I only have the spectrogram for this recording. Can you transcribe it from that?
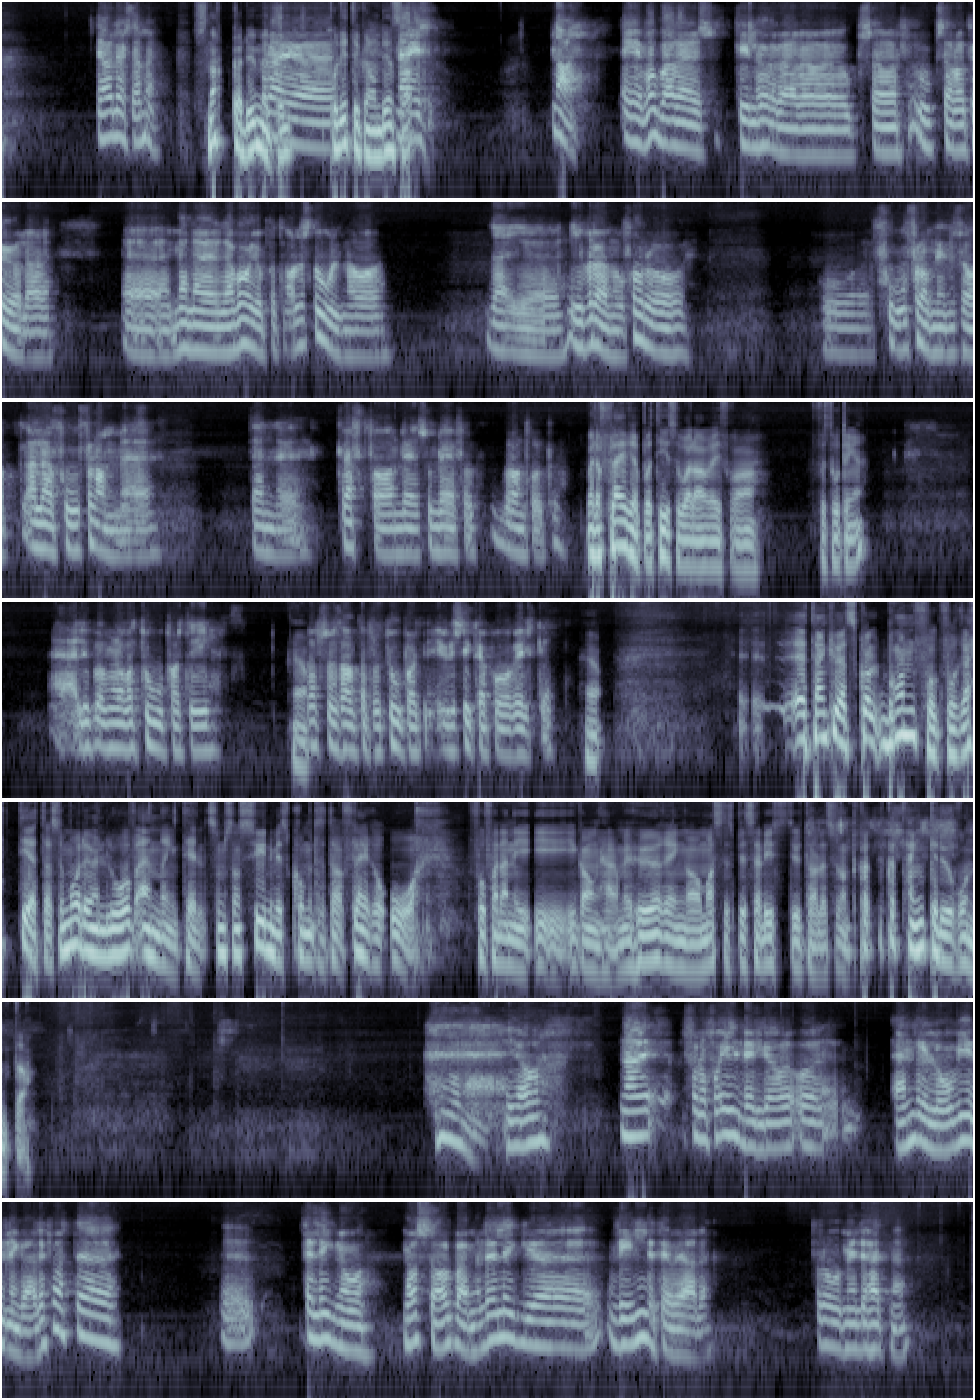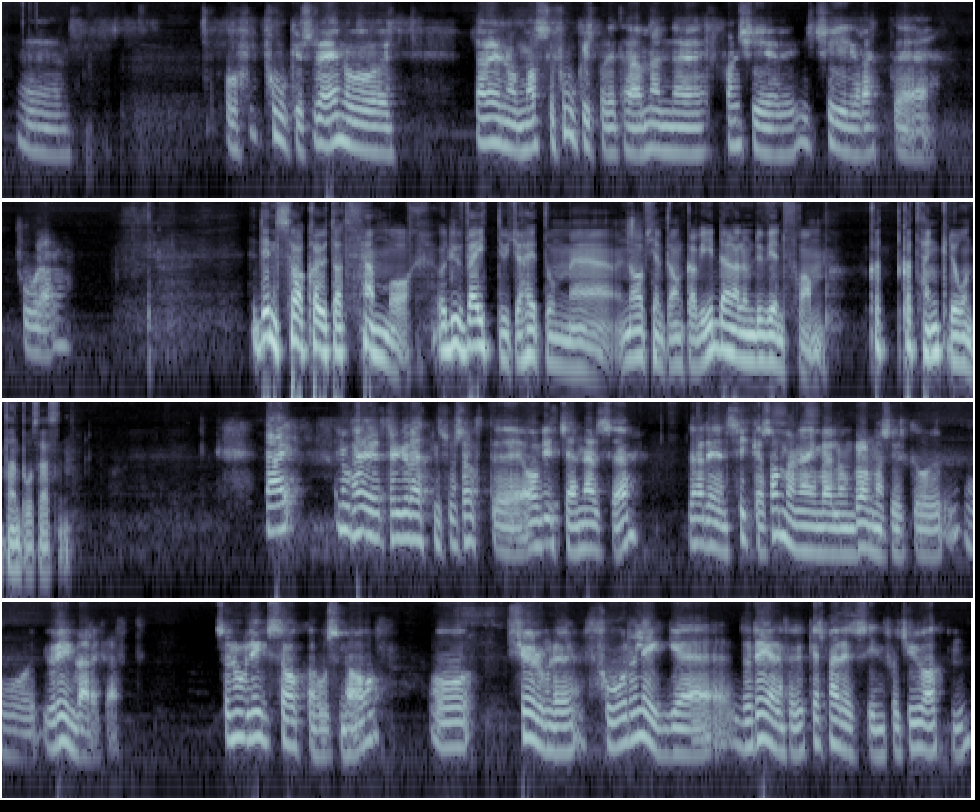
Ja, det stemmer. Snakker du med pol eh, politikerne om din sak? nei, jeg var bare tilhører og observatør der. Eh, Men jeg var jo på talerstolen, og de ivra nå for å, å få fram eller få fram den kreftfaren det, som det er for brannfolk. Var det flere partier som var der fra, fra Stortinget? Jeg lurer på om det var to partier. Ja. Representanter fra to partier. Er usikker på hvilket. Jeg tenker jo at Skal brannfolk få rettigheter, så må det jo en lovendring til, som sannsynligvis kommer til å ta flere år for å få den i, i, i gang her, med høringer og masse spesialistuttalelser og sånt. Hva, hva tenker du rundt det? Ja. Nei, for å få innvilget og, endre lovgivninga Det er klart det, eh, det ligger nå masse arbeid, men det ligger eh, vilje til å gjøre det fra myndighetene. Eh, Og fokus det er nå det er nå masse fokus på dette, her, men eh, kanskje ikke i rette fora. da. Din sak har jo tatt fem år, og du veit jo ikke helt om eh, Nav kommer til å anke videre, eller om du vinner fram. Hva, hva tenker du rundt den prosessen? Nei, nå har Trygderetten som sagt eh, avgitt kjennelse der det er en sikker sammenheng mellom brannmannsyrket og, og urinblærekreft. Så nå ligger saka hos Nav. Og selv om det foreligger vurdering for yrkesmedisin fra 2018,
